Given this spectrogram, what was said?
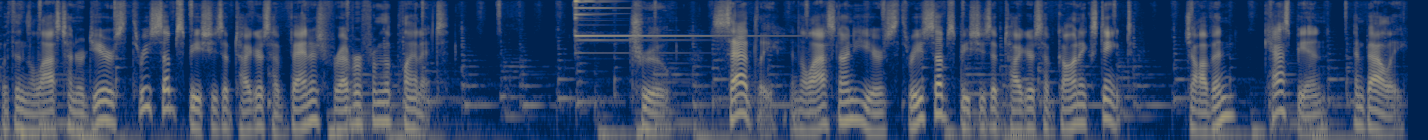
Within the last hundred years, three subspecies of tigers have vanished forever from the planet. True. Sadly, in the last 90 years, three subspecies of tigers have gone extinct Javan, Caspian, and Bali.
